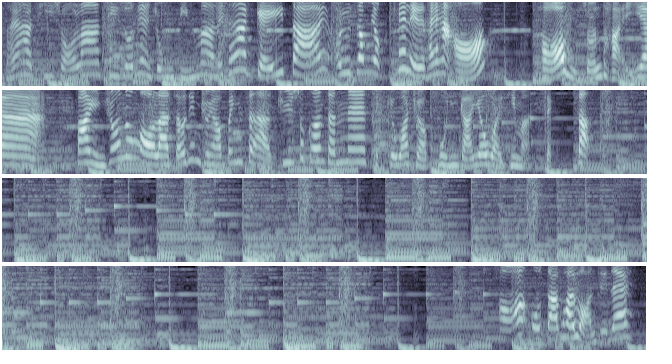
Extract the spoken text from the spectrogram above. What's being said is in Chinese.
睇下廁所啦，廁所先係重點啊！你睇下幾大，我要浸浴，Kelly 你睇下我。吓，唔想睇啊！化完妝都餓啦，酒店仲有冰室啊！住宿嗰陣呢，食嘅話仲有半價優惠添啊，食得。吓，我打牌環節咧，帶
